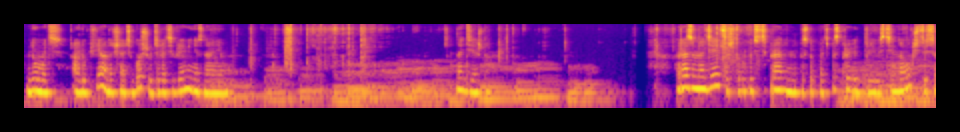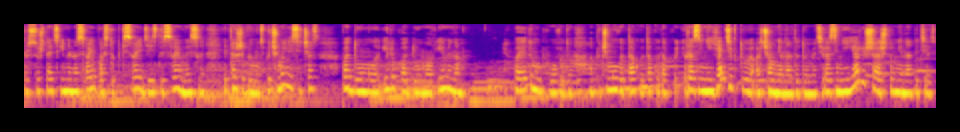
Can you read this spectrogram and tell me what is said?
думать о любви, а начнете больше уделять времени знаниям. Надежда. Разум надеется, что вы будете правильно поступать по справедливости, научитесь рассуждать именно свои поступки, свои действия, свои мысли, и также думать, почему я сейчас подумала или подумал именно по этому поводу, а почему вот так, вот так, вот так. Разве не я диктую, о чем мне надо думать? Разве не я решаю, что мне надо делать?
